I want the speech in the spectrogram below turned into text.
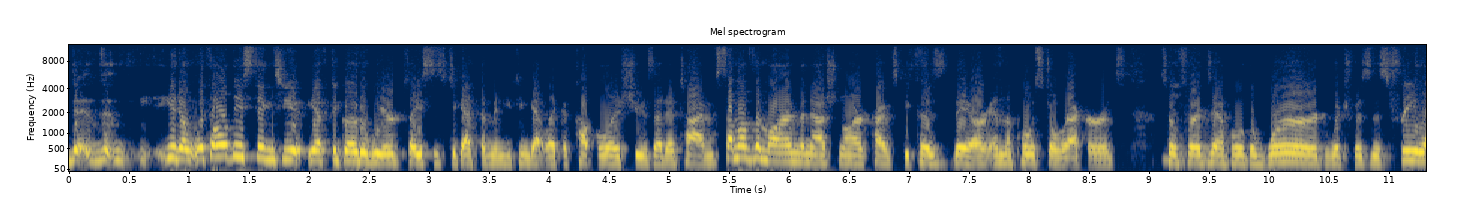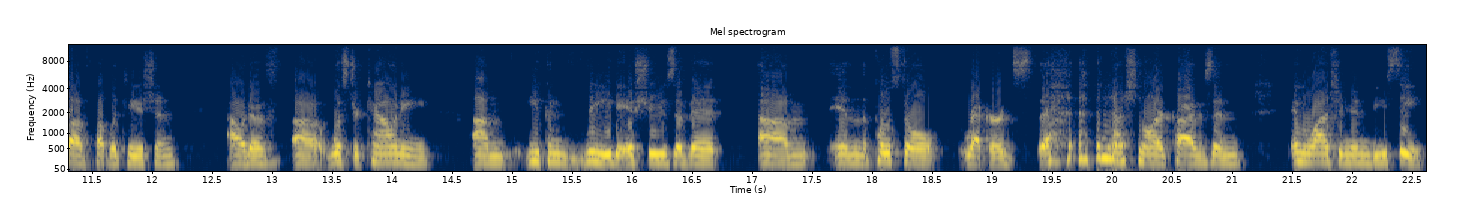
the, the, you know, with all these things, you, you have to go to weird places to get them, and you can get like a couple issues at a time. Some of them are in the National Archives because they are in the postal records. So, for example, The Word, which was this free love publication out of uh, Worcester County, um, you can read issues of it um, in the postal records at the National Archives in, in Washington, D.C.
